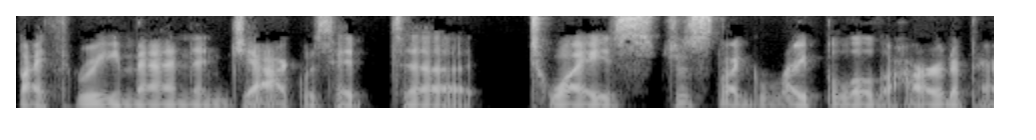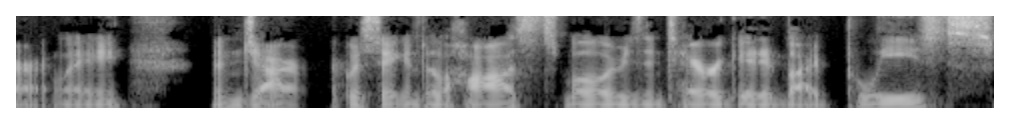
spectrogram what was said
by three men and Jack was hit, uh, twice, just like right below the heart, apparently. And Jack was taken to the hospital. He was interrogated by police,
